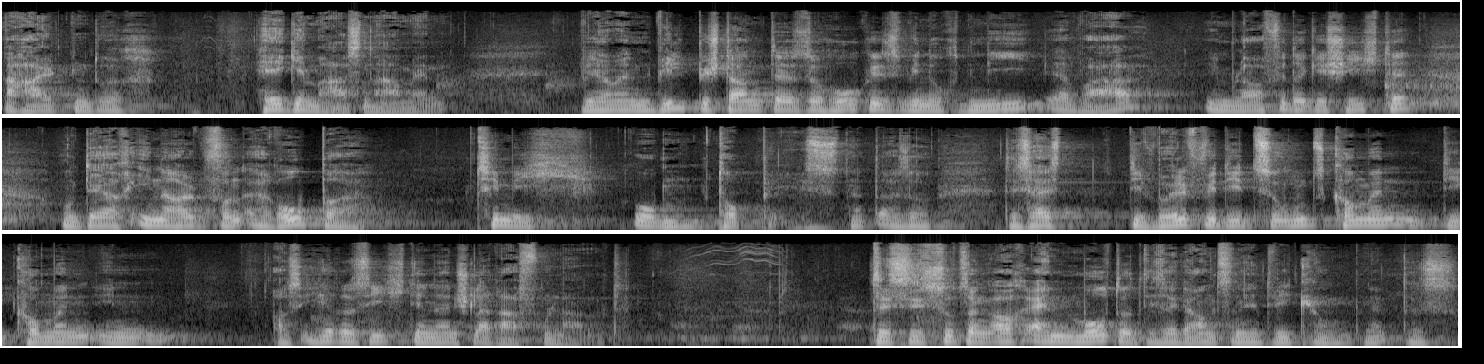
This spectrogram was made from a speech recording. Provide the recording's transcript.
erhalten durch Hegemaßnahmen. Wir haben einen Wildbestand, der so hoch ist wie noch nie er war im Laufe der Geschichte und der auch innerhalb von Europa ziemlich oben top ist. Also das heißt, die Wölfe, die zu uns kommen, die kommen in, aus ihrer Sicht in ein Schlaraffenland. Das ist sozusagen auch ein Motor dieser ganzen Entwicklung, dass,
